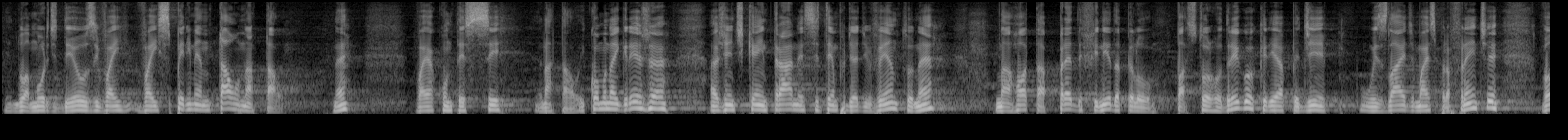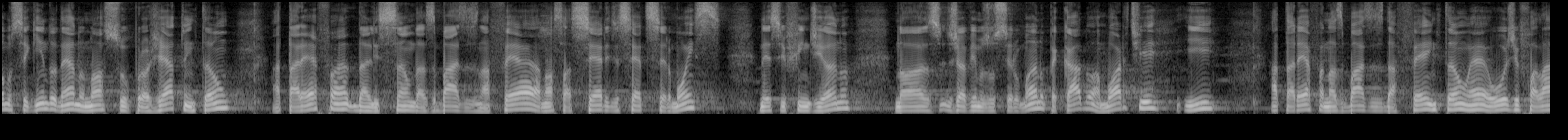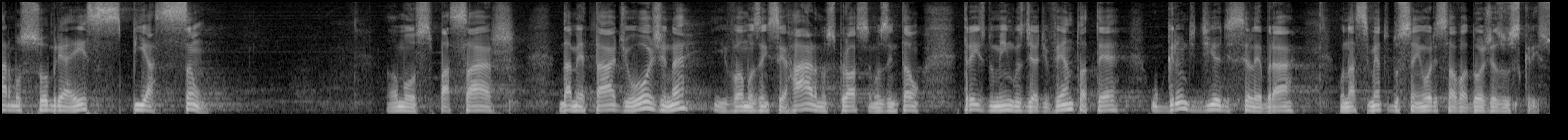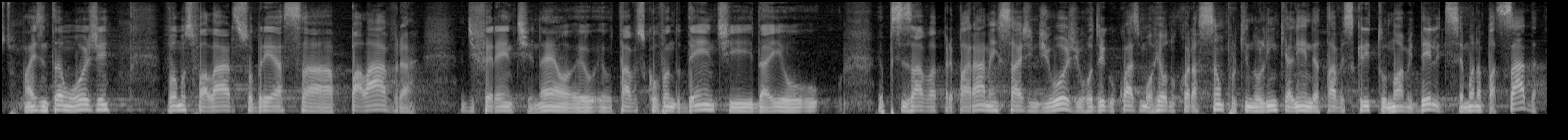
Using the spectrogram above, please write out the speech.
do amor de Deus e vai, vai experimentar o Natal né? Vai acontecer Natal. E como na igreja a gente quer entrar nesse tempo de advento, né? Na rota pré-definida pelo pastor Rodrigo, queria pedir um slide mais para frente. Vamos seguindo né, no nosso projeto, então, a tarefa da lição das bases na fé, a nossa série de sete sermões nesse fim de ano. Nós já vimos o ser humano, o pecado, a morte e a tarefa nas bases da fé, então, é hoje falarmos sobre a expiação. Vamos passar da metade hoje, né? E vamos encerrar nos próximos, então, três domingos de advento até o grande dia de celebrar o nascimento do Senhor e Salvador Jesus Cristo. Mas então hoje vamos falar sobre essa palavra diferente, né? Eu estava escovando o dente e daí eu, eu precisava preparar a mensagem de hoje. O Rodrigo quase morreu no coração porque no link ali ainda estava escrito o nome dele de semana passada.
